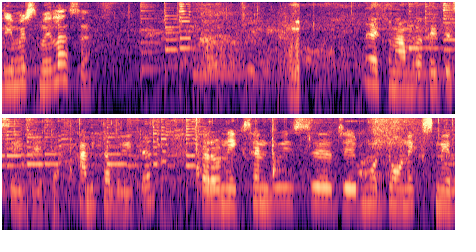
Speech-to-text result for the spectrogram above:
ডিমের স্মেল আছে? এখন আমরা খাইতেছি এই যে এটা। আমি খাব এটা। কারণ এক স্যান্ডউইচ যে মধ্যে অনেক স্মেল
